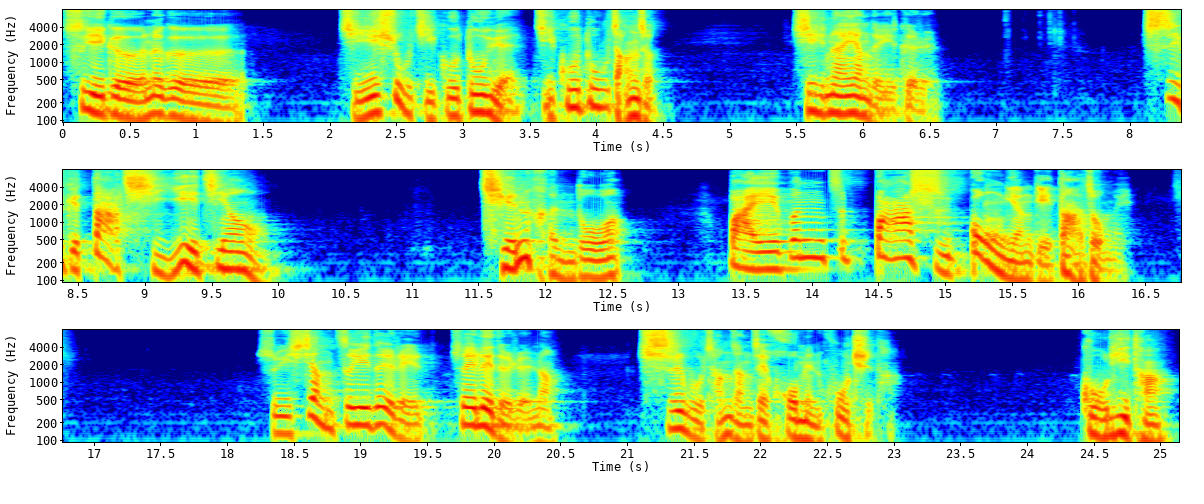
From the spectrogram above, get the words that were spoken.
是一个那个吉树吉孤都远极孤都长者，是那样的一个人，是一个大企业家哦，钱很多，百分之八十供养给大众，哎，所以像这一类人这一类的人呢，师傅常常在后面护持他。鼓励他，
